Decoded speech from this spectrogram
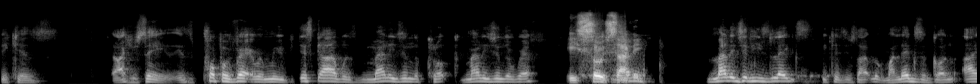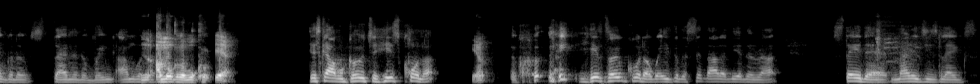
because, like you say, it's proper veteran move. This guy was managing the clock, managing the ref, He's so savvy. manag- managing his legs because he was like, "Look, my legs are gone. I ain't gonna stand in the ring. I'm gonna." No, I'm not gonna walk. Up. Yeah, this guy will go to his corner. The his own corner where he's gonna sit down at the end of the round, stay there, manage his legs,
